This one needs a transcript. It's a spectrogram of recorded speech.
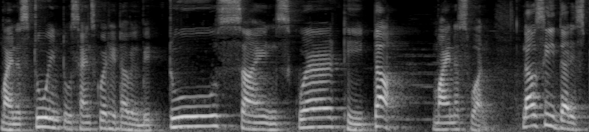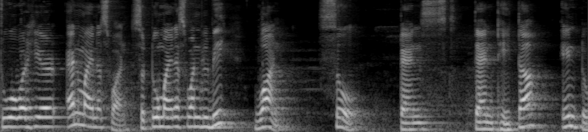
minus 2 into sine square theta will be 2 sine square theta minus 1 now see there is 2 over here and minus 1 so 2 minus 1 will be 1 so 10 tan theta into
